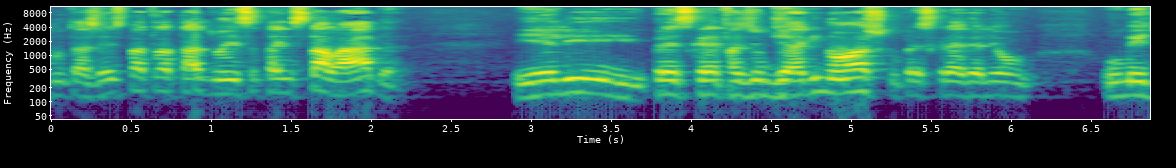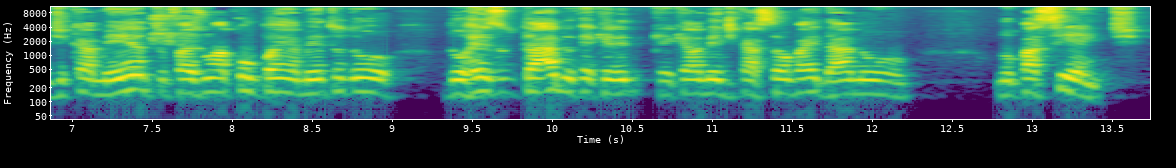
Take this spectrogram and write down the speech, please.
muitas vezes para tratar a doença está instalada e ele prescreve, faz um diagnóstico, prescreve ali um, um medicamento, faz um acompanhamento do, do resultado que, aquele, que aquela medicação vai dar no, no paciente.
